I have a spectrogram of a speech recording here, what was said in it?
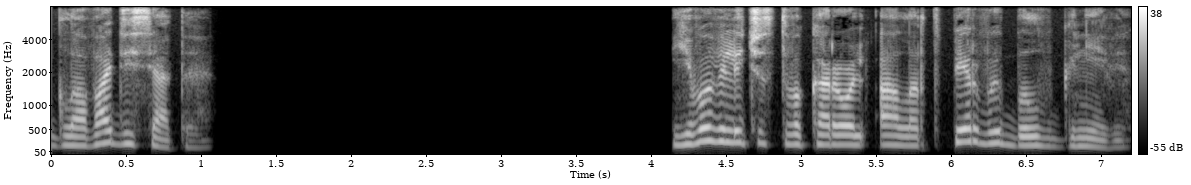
Глава десятая. Его Величество король Аллард I был в гневе.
